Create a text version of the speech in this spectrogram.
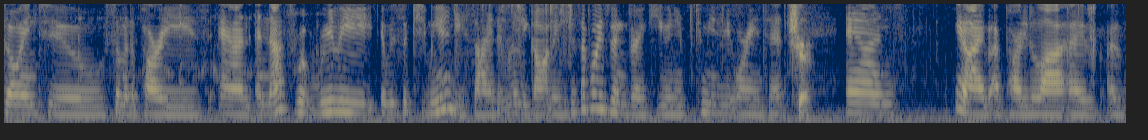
going to some of the parties, and and that's what really it was the community side that really got me because I've always been very community community oriented, Sure. and you know I, I partied a lot. I've, I've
